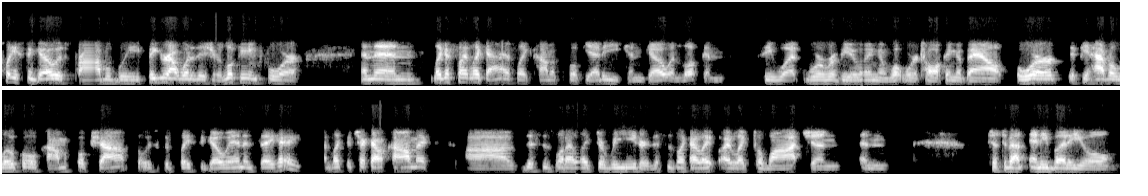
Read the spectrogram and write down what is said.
place to go is probably figure out what it is you're looking for and then, like a site like ours, like Comic Book Yeti, you can go and look and see what we're reviewing and what we're talking about. Or if you have a local comic book shop, it's always a good place to go in and say, "Hey, I'd like to check out comics. Uh, this is what I like to read, or this is like I like I like to watch." And and just about anybody will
